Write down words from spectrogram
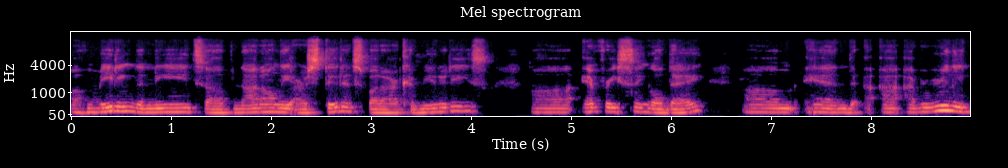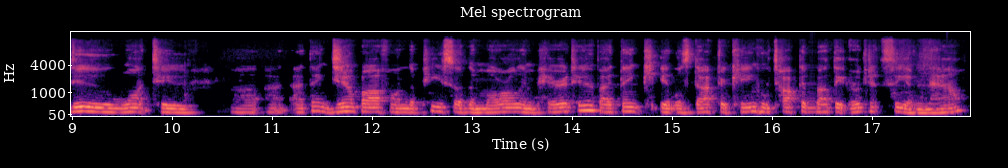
of meeting the needs of not only our students, but our communities uh, every single day. Um, and I, I really do want to uh, I, I, think jump off on the piece of the moral imperative. I think it was Dr. King who talked about the urgency of now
